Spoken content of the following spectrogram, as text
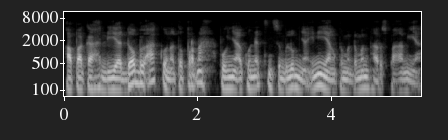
Apakah dia double akun atau pernah punya akun AdSense sebelumnya? Ini yang teman-teman harus pahami ya.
